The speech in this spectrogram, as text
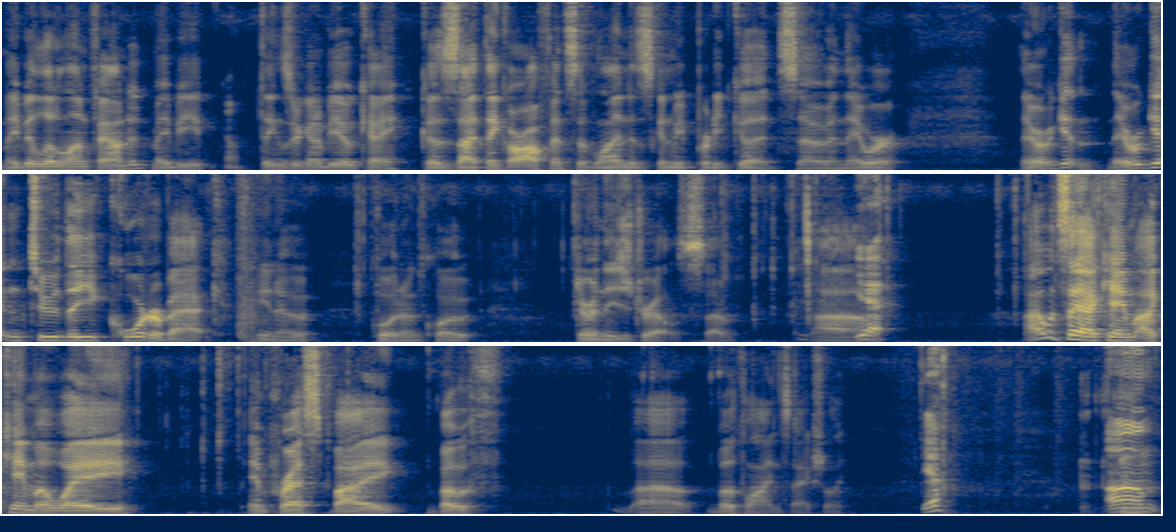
maybe a little unfounded. Maybe things are going to be okay because I think our offensive line is going to be pretty good. So, and they were they were getting they were getting to the quarterback, you know, quote unquote, during these drills. So uh, yeah. I would say I came I came away impressed by both uh, both lines actually. Yeah. Um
